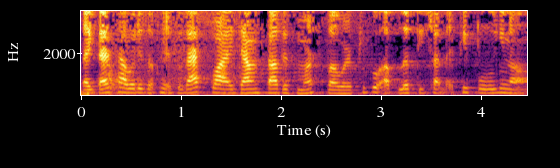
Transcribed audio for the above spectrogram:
Like, that's how it is up here. So that's why down south is more slower. People uplift each other. People, you know.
